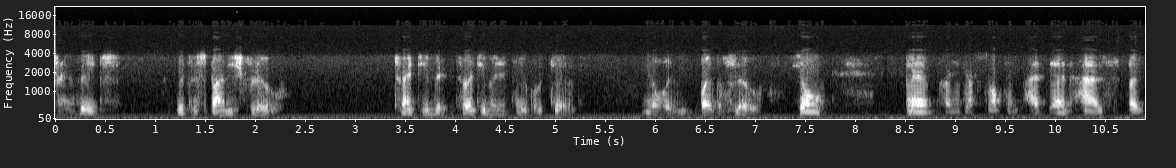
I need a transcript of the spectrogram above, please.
three weeks, with the Spanish flu, 20, mi- 20 million people killed, you know, by the flu. So, um, when you get something as then as like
